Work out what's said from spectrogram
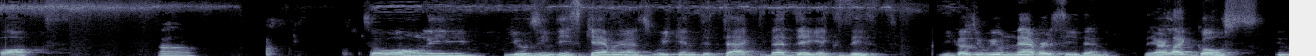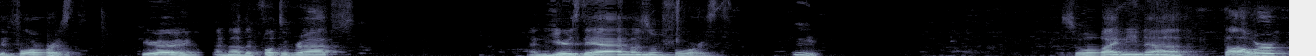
fox. Oh. So only using these cameras we can detect that they exist because you will never see them. They are like ghosts in the forest. Here are another photograph. And here's the Amazon forest. Hmm. So I'm in a tower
